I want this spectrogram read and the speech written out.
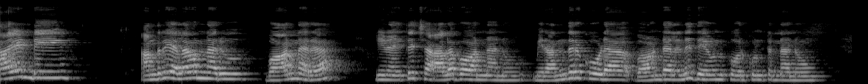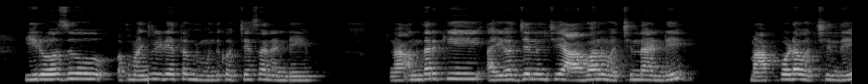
హాయ్ అండి. అందరూ ఎలా ఉన్నారు? బాగున్నారా? నేనైతే చాలా బాగున్నాను. మీరందరూ కూడా బాగుండాలని దేవుని కోరుకుంటున్నాను. ఈరోజు ఒక మంచి వీడియోతో మీ ముందుకు వచ్చేసానండి. అందరికీ అయోధ్య నుంచి ఆహ్వానం వచ్చిందా అండి? మాకు కూడా వచ్చింది.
